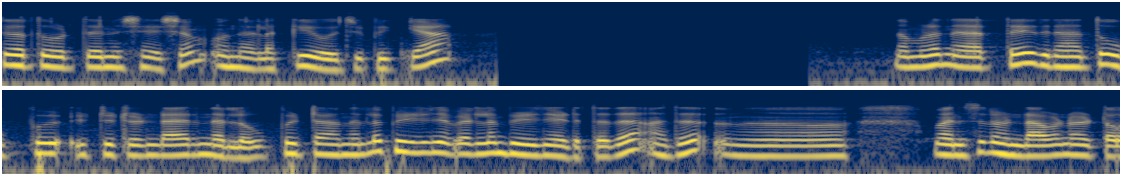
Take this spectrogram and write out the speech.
ചേർത്ത് കൊടുത്തതിന് ശേഷം ഒന്ന് ഇളക്കി യോജിപ്പിക്കാം. നമ്മൾ നേരത്തെ ഇതിനകത്ത് ഉപ്പ് ഇട്ടിട്ടുണ്ടായിരുന്നല്ലോ. ഉപ്പിട്ടാണല്ലോ പിഴിഞ്ഞ് വെള്ളം പിഴിഞ്ഞെടുത്തത്. അത് മനസ്സിലുണ്ടാവണം കേട്ടോ.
